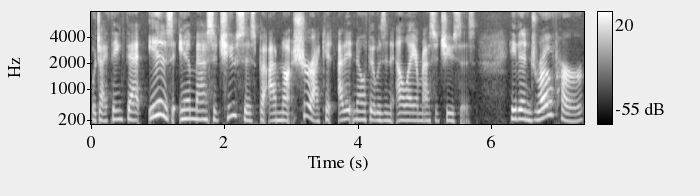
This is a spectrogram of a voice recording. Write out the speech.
which I think that is in Massachusetts, but I'm not sure. I could I didn't know if it was in LA or Massachusetts. He then drove her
